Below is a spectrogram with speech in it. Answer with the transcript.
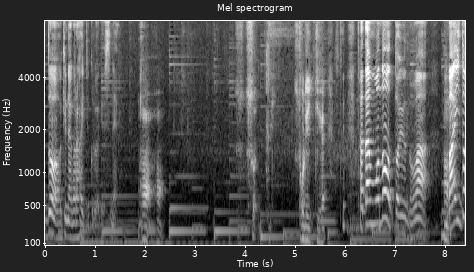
ドアを開けながら入ってくるわけですね。はあはあ、そそれって。ただものというのは毎度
